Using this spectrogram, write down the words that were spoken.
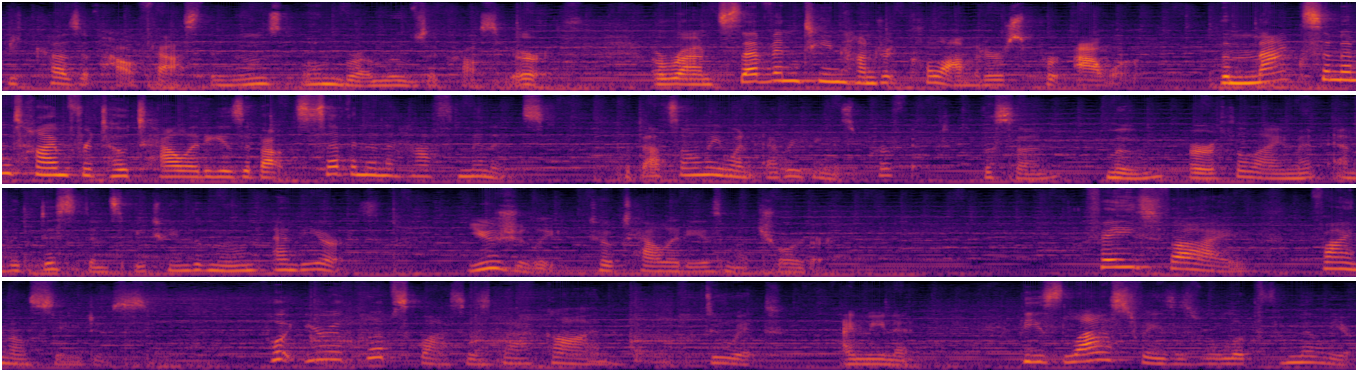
because of how fast the moon's umbra moves across the Earth, around 1700 kilometers per hour. The maximum time for totality is about seven and a half minutes, but that's only when everything is perfect the sun, moon, earth alignment, and the distance between the moon and the earth. Usually, totality is much shorter. Phase 5 Final Stages. Put your eclipse glasses back on. Do it. I mean it. These last phases will look familiar.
